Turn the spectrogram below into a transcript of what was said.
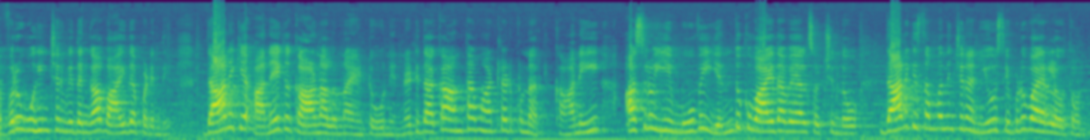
ఎవరు ఊహించని విధంగా వాయిదా పడింది. దానికి అనేక కారణాలున్నాయంటూ నిన్నటిదాకా అంతా మాట్లాడుకున్నారు. కానీ అసలు ఈ మూవీ ఎందుకు వాయిదా వేయాల్సి వచ్చిందో దానికి సంబంధించిన న్యూస్ ఇప్పుడు వైరల్ అవుతోంది.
